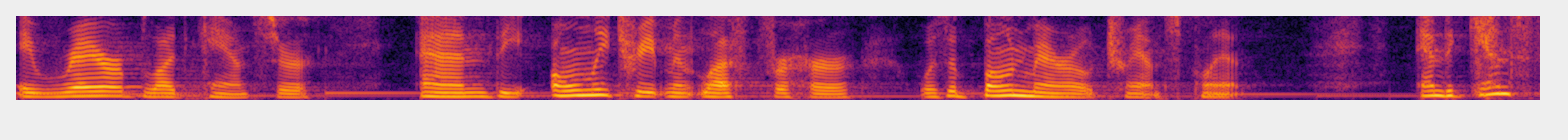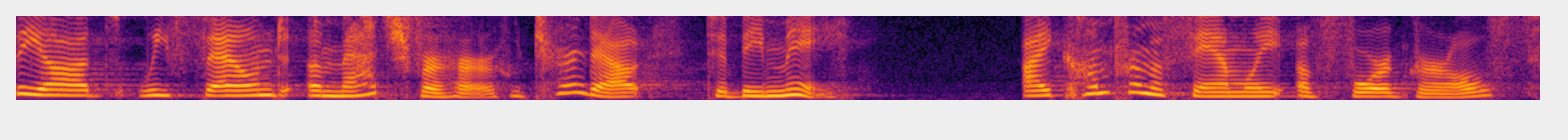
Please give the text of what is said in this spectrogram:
a rare blood cancer, and the only treatment left for her was a bone marrow transplant. And against the odds, we found a match for her who turned out to be me. I come from a family of four girls.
